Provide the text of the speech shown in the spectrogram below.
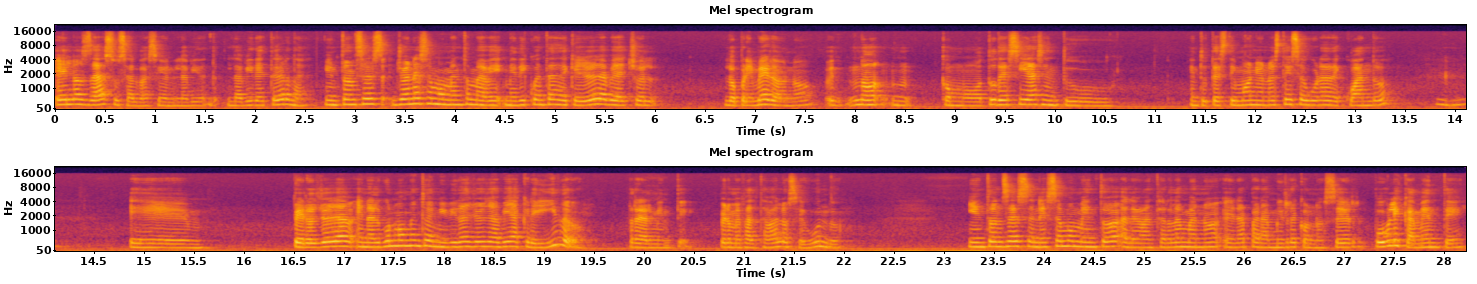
Él nos da su salvación, la vida, la vida eterna. Entonces yo en ese momento me, me di cuenta de que yo ya había hecho lo primero, ¿no? No, como tú decías en tu, en tu testimonio, no estoy segura de cuándo, eh, pero yo ya, en algún momento de mi vida yo ya había creído realmente, pero me faltaba lo segundo. Y entonces en ese momento, al levantar la mano, era para mí reconocer públicamente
